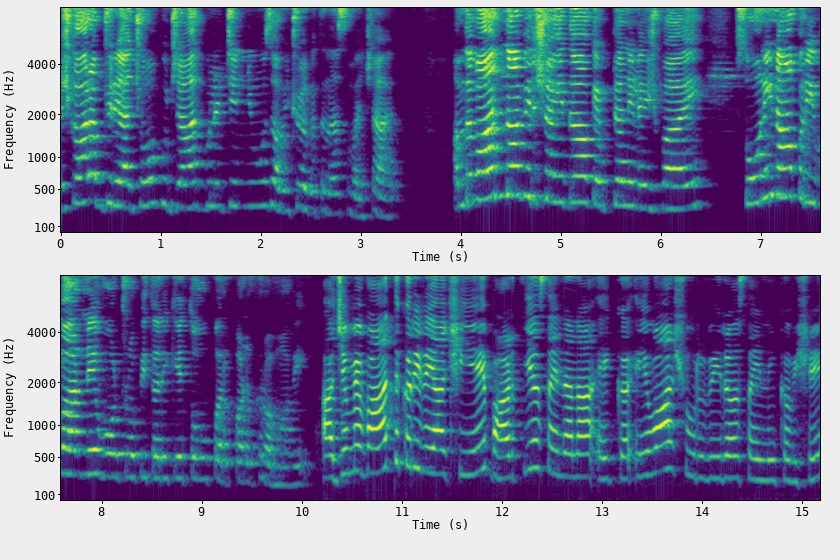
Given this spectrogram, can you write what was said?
નમસ્કાર, આપ જોઈ રહ્યા છો ગુજરાત બુલેટિન ન્યૂઝ. હવે જોઈએ અગત્યના સમાચાર. અમદાવાદના વીર શહીદ કેપ્ટન નિલેશભાઈ સોનીના પરિવારને વોટ ટ્રોફી તરીકે તો અર્પણ કરવામાં આવી. આજે અમે વાત કરી રહ્યા છીએ ભારતીય સેનાના એક એવા શૂરવીર સૈનિક વિશે,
